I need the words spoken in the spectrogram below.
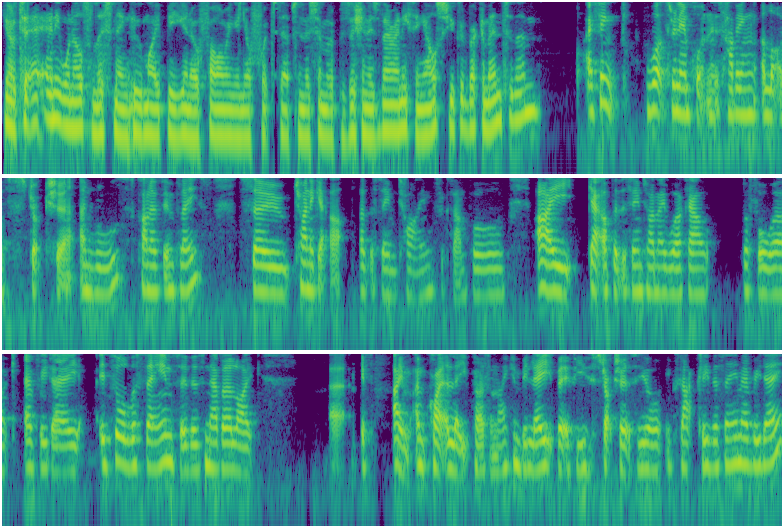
you know, to anyone else listening who might be, you know, following in your footsteps in a similar position, is there anything else you could recommend to them? I think what's really important is having a lot of structure and rules kind of in place. So trying to get up at the same time, for example, I get up at the same time I work out before work every day. It's all the same, so there's never like uh, if I'm I'm quite a late person, I can be late, but if you structure it so you're exactly the same every day,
